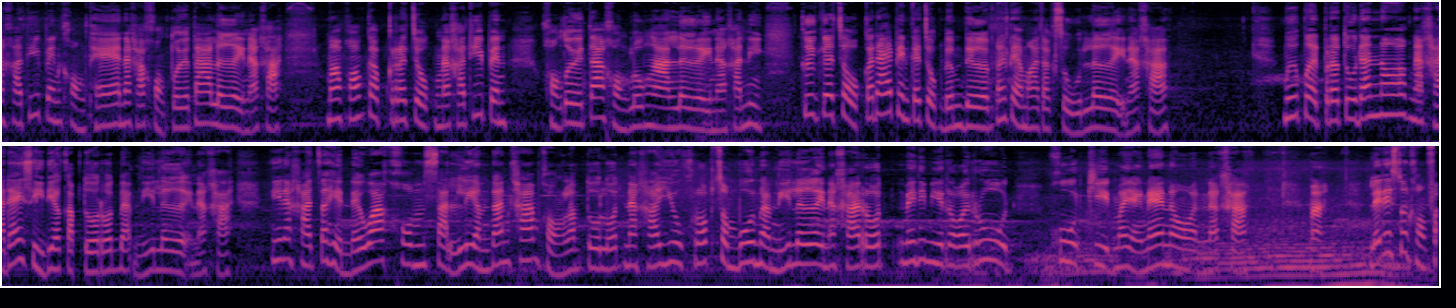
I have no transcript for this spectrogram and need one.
นะคะ ที่เป็นของแท้นะคะของ t o y ยต้าเลยนะคะ มาพร้อมกับกระจกนะคะที่เป็นของ t o y ยต้าของโรงงานเลยนะคะ นี่คือกระจกก็ได้เป็นกระจกเดิมๆตั้งแต่มาจากศูนย์เลยนะคะ มือเปิดประตูด้านนอกนะคะ ได้สีเดียวกับตัวรถแบบนี้เลยนะคะ นี่นะคะจะเห็นได้ว่าคมสันเหลี่ยมด้านข้ามของลำตัวรถนะคะ อยู่ครบสมบูรณ์แบบนี้เลยนะคะ รถไม่ได้มีรอยรูด ขูดขีดมาอย่างแน่นอนนะคะมาและในส่วนของไฟ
